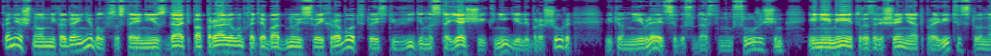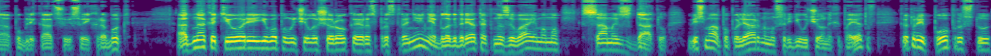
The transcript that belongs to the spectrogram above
Конечно, он никогда и не был в состоянии издать по правилам хотя бы одну из своих работ, то есть в виде настоящей книги или брошюры, ведь он не является государственным служащим и не имеет разрешения от правительства на публикацию своих работ – Однако теория его получила широкое распространение благодаря так называемому самиздату, весьма популярному среди ученых и поэтов, которые попросту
